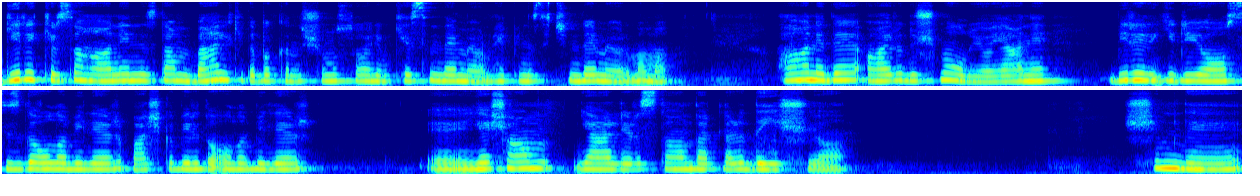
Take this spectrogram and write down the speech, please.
Gerekirse hanenizden belki de bakın şunu söyleyeyim kesin demiyorum hepiniz için demiyorum ama hanede ayrı düşme oluyor. Yani biri gidiyor sizde olabilir başka biri de olabilir. Ee, yaşam yerleri standartları değişiyor. Şimdi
